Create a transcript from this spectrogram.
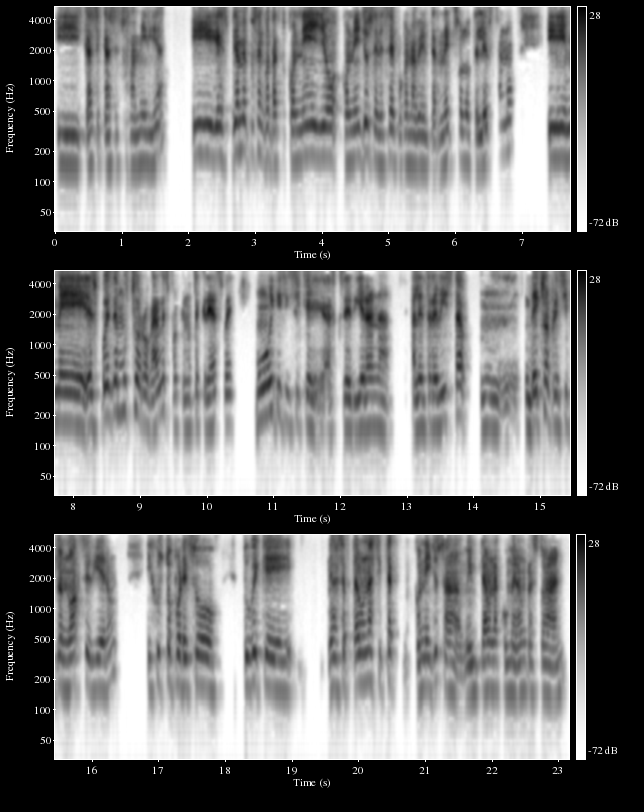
y casi casi su familia y ya me puse en contacto con ellos, con ellos en esa época no había internet, solo teléfono y me después de mucho rogarles porque no te creas fue muy difícil que accedieran a, a la entrevista, mm, de hecho al principio no accedieron y justo por eso tuve que aceptar una cita con ellos, a, me invitaron a comer a un restaurante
